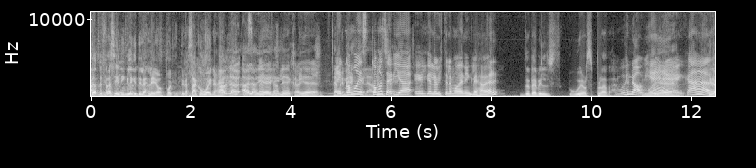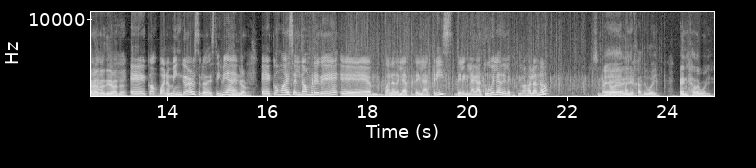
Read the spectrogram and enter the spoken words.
Dame frases en inglés que te las leo, porque te las saco buenas. ¿eh? Habla, habla bien inglés, Javier. Eh, ¿Cómo, es, ¿Cómo sería el diablo viste la moda en inglés? A ver. The Devil's Wears Prada. Bueno, Muy bien. Tírame otro, tírame otro. Eh, com- bueno, Mean Girls, lo decís bien. Mean Girls. Eh, ¿Cómo es el nombre de, eh, bueno, de la, de la actriz, de la, la gatúbela de la que estuvimos hablando? Se me acaba Eh, de Anne ir. Hathaway. En Hathaway.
